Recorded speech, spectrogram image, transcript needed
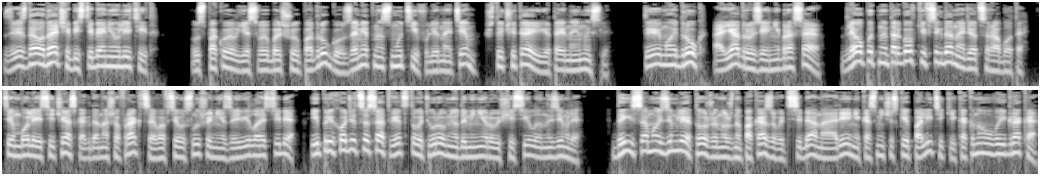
«Звезда удачи без тебя не улетит», — успокоил я свою большую подругу, заметно смутив Улине тем, что читаю ее тайные мысли. «Ты мой друг, а я друзей не бросаю. Для опытной торговки всегда найдется работа, тем более сейчас, когда наша фракция во всеуслышание заявила о себе, и приходится соответствовать уровню доминирующей силы на Земле. Да и самой Земле тоже нужно показывать себя на арене космической политики как нового игрока,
